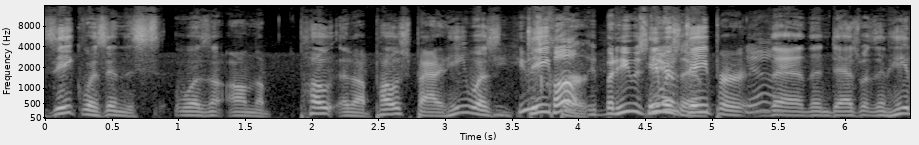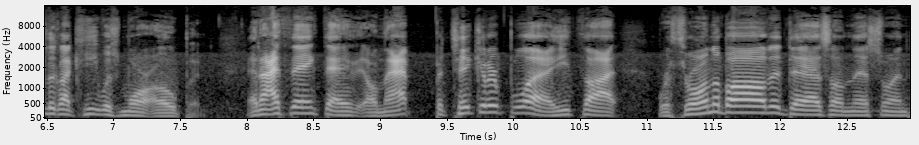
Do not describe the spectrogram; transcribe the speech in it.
Zeke was in this was on the post in a post pattern. He was He was deeper, close, but he was he near was there. deeper Yeah. than than Dez was, and he looked like he was more open. And I think that on that particular play, he thought we're throwing the ball to Dez on this one.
